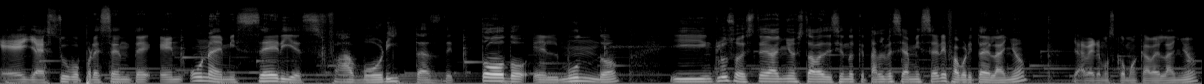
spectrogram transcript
ella estuvo presente en una de mis series favoritas de todo el mundo. Y incluso este año estaba diciendo que tal vez sea mi serie favorita del año. Ya veremos cómo acaba el año.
